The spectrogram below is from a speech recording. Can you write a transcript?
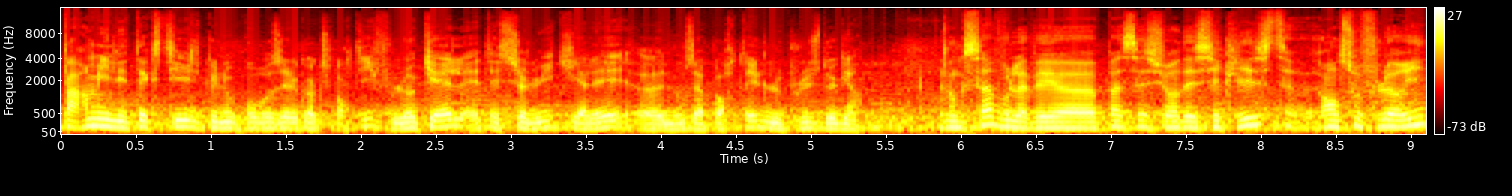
parmi les textiles que nous proposait le coq sportif, lequel était celui qui allait euh, nous apporter le plus de gains Donc ça, vous l'avez euh, passé sur des cyclistes en soufflerie.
